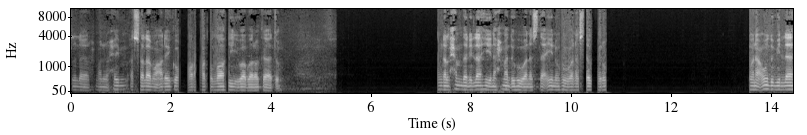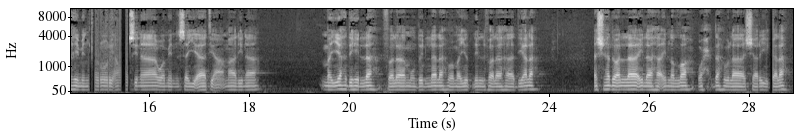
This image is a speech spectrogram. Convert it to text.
Bismillahirrahmanirrahim. Assalamualaikum warahmatullahi wabarakatuh. Innal hamdalillah nahmaduhu wa nasta'inuhu wa nastaghfiruh. Wa na'udzu billahi min shururi anfusina wa min sayyiati a'malina. May yahdihillahu fala mudilla lahu wa may yudlil fala hadiyalah. Ashhadu an la ilaha illallah wahdahu la syarika lahu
